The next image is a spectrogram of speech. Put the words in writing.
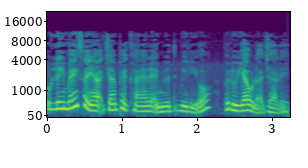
ဟိုလိမ်ပိုင်းဆိုင်ရာအကျန်းဖက်ခံရတဲ့အမျိုးသမီးတွေရောဘယ်လိုရောက်လာကြလဲ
